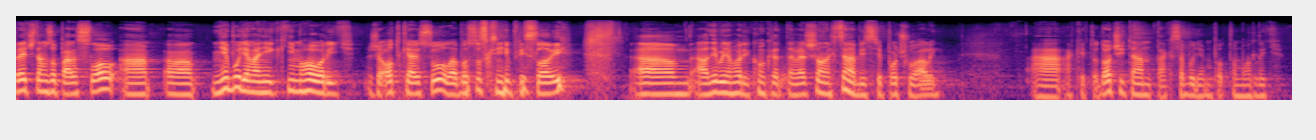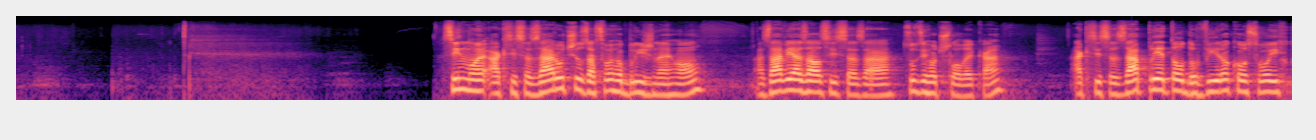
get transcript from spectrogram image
Prečítam zo pár slov a, a nebudem ani k ním hovoriť, že odkiaľ sú, lebo sú z knihy prísloví, um, ale nebudem hovoriť konkrétne verše, len chcem, aby ste počúvali. A, a keď to dočítam, tak sa budem potom modliť. Syn môj, ak si sa zaručil za svojho blížneho a zaviazal si sa za cudzieho človeka, ak si sa zaplietol do výrokov svojich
